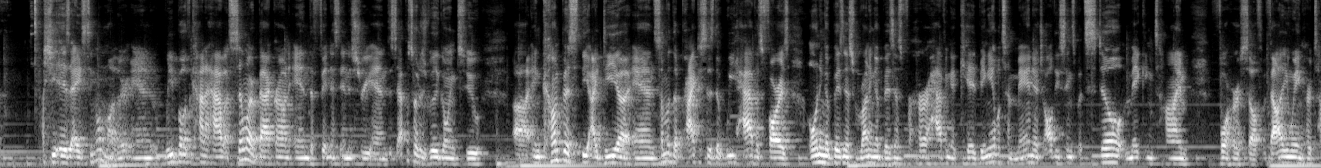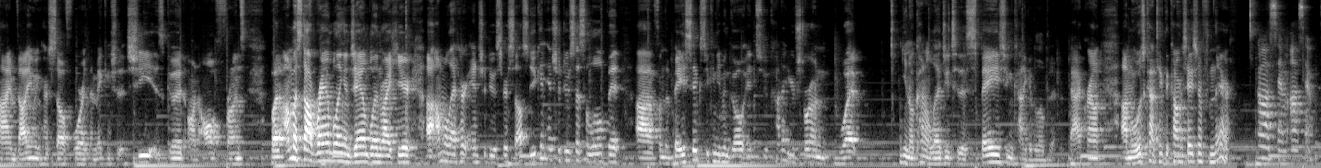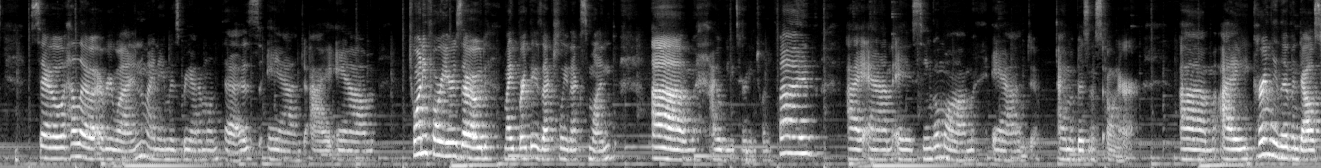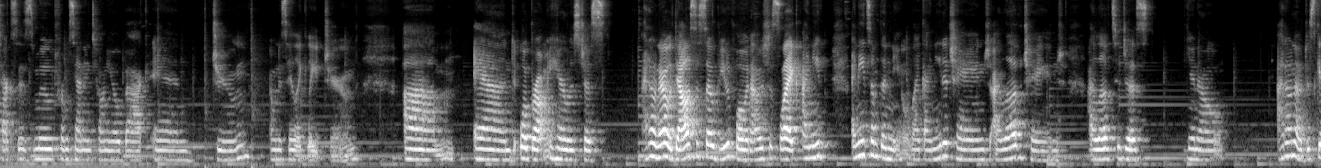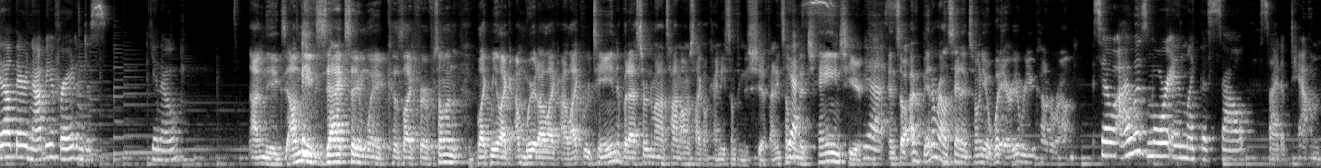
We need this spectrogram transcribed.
She is a single mother, and we both kind of have a similar background in the fitness industry. And this episode is really going to uh, encompass the idea and some of the practices that we have as far as owning a business, running a business for her, having a kid, being able to manage all these things, but still making time for herself, valuing her time, valuing her self worth, and making sure that she is good on all fronts. But I'm gonna stop rambling and jambling right here. Uh, I'm gonna let her introduce herself. So you can introduce us a little bit uh, from the basics. You can even go into kind of your story on what you know, kind of led you to this space. You can kind of give a little bit of background. Um, we'll just kind of take the conversation from there. Awesome, awesome. So, hello everyone. My name is Briana Montez, and I am 24 years old. My birthday is actually next month. Um, I will be turning 25. I am a single mom, and I'm a business owner. Um, I currently live in Dallas, Texas. Moved from San Antonio back in June. I want to say like late June. Um, and what brought me here was just I don't know. Dallas is so beautiful, and I was just like, I need, I need something new. Like, I need a change. I love change. I love to just, you know, I don't know, just get out there and not be afraid, and just, you know, I'm the ex- I'm the exact same way because like for, for someone like me like I'm weird I like I like routine but at a certain amount of time I was like okay I need something to shift I need something Yes. to change here yeah and so I've been around San Antonio what area were you kind of around So I was more in like the south side of town,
